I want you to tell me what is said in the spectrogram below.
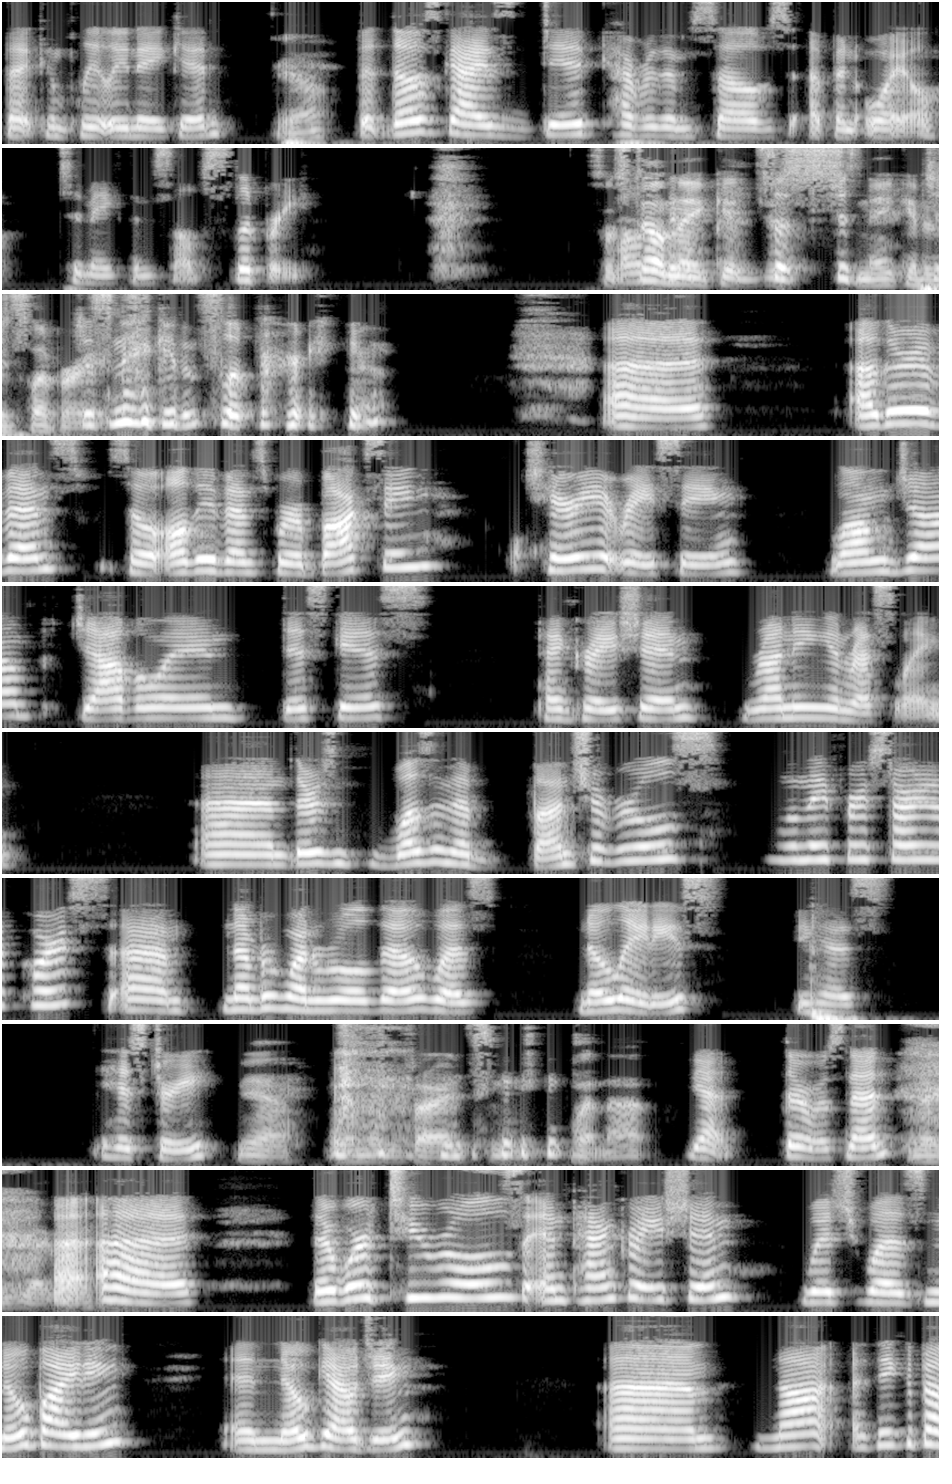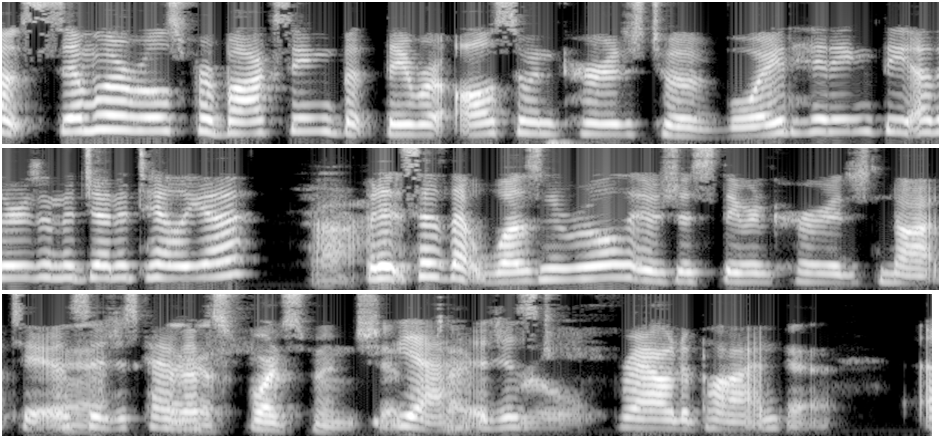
but completely naked. Yeah. But those guys did cover themselves up in oil to make themselves slippery. So Well, still naked, so just, just- naked and slippery. Just naked and slippery. Yeah. uh, other events, so all the events were boxing, chariot racing, long jump, javelin, discus, pancration, running, and wrestling. Um, there wasn't a bunch of rules when they first started, of course. Um, number one rule, though, was no ladies, because history. yeah, women's rights and whatnot. Yeah, there was none. Exactly. Uh, uh, there were two rules in pancration, which was no biting and no gouging. Um, not, I think about similar rules for boxing, but they were also encouraged to avoid hitting the others in the genitalia. Ah, But it says that wasn't a rule. It was just they were encouraged not to. so yeah, just kind like of a sportsmanship. yeah, it just rule. frowned upon. Yeah.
